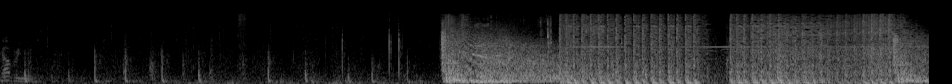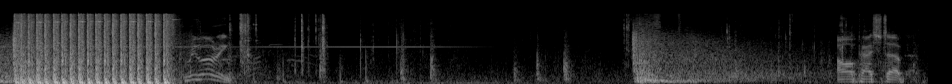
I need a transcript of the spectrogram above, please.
Covering you. Reloading! All patched up.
